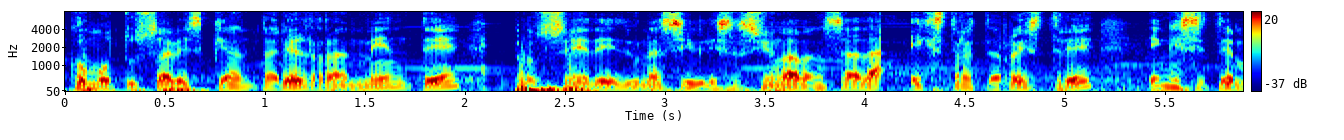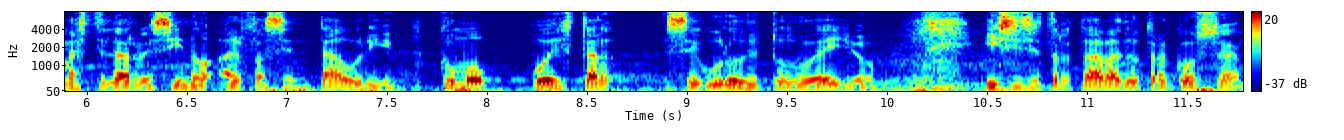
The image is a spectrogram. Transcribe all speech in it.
¿cómo tú sabes que Antarel realmente procede de una civilización avanzada extraterrestre en el sistema estelar vecino Alpha Centauri. ¿Cómo puede estar seguro de todo ello? Y si se trataba de otra cosa,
